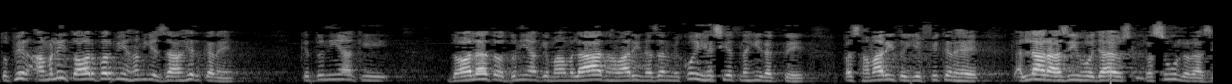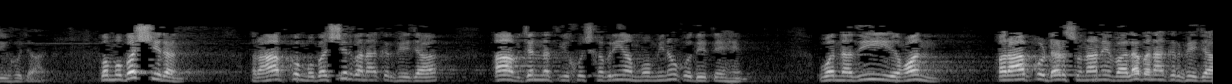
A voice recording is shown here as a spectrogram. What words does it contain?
تو پھر عملی طور پر بھی ہم یہ ظاہر کریں کہ دنیا کی دولت اور دنیا کے معاملات ہماری نظر میں کوئی حیثیت نہیں رکھتے، بس ہماری تو یہ فکر ہے کہ اللہ راضی ہو جائے، اس کے رسول راضی ہو جائے۔ وہ مبشرن اور آپ کو مبشر بنا کر بھیجا۔ آپ جنت کی خوشخبریاں مومنوں کو دیتے ہیں۔ وہ نذیر اور آپ کو ڈر سنانے والا بنا کر بھیجا۔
